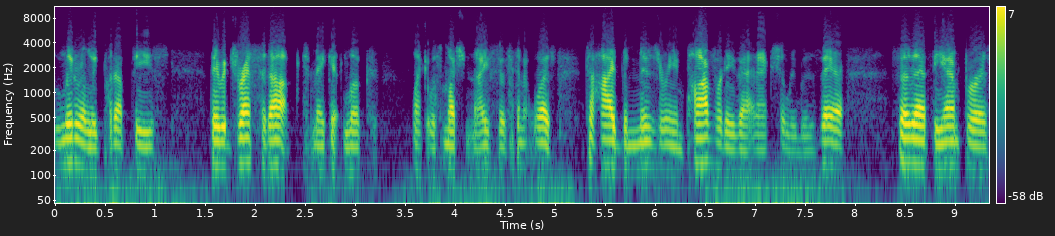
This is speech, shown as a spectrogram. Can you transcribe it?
literally put up these. They would dress it up to make it look like it was much nicer than it was, to hide the misery and poverty that actually was there, so that the empress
